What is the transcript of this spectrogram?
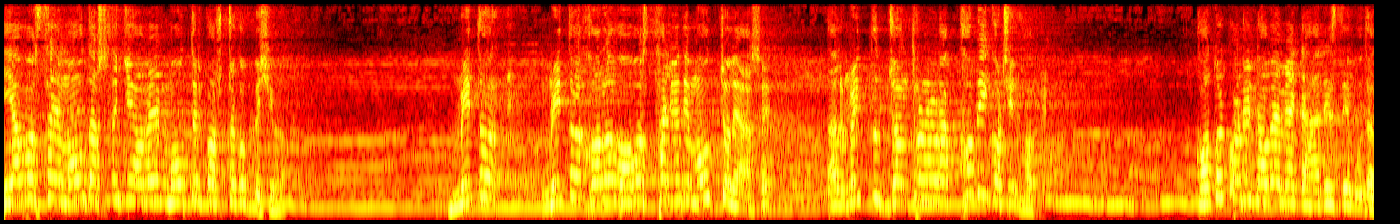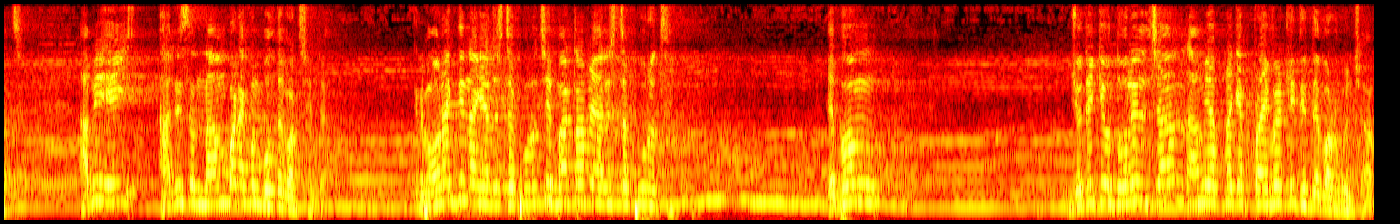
এই অবস্থায় মৌত আসলে কি হবে? মৌতের কষ্ট খুব বেশি হবে। মৃত মৃত কলব অবস্থায় যদি মৌত চলে আসে, তাহলে মৃত্যুর যন্ত্রণাটা খুবই কঠিন হবে। কত কঠিন হবে আমি একটা হাদিস দিয়ে বোঝাচ্ছি। আমি এই হাদিসের নাম্বার এখন বলতে পারছি না। অনেকদিন আগে হাদিসটা পড়েছি বাট আমি হাদিসটা পড়েছি। এবং যদি কেউ দলিল চান আমি আপনাকে প্রাইভেটলি দিতে পারব চান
